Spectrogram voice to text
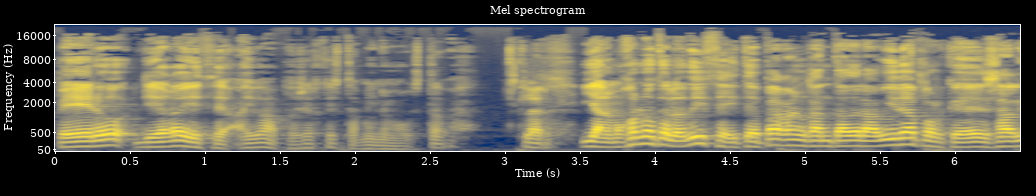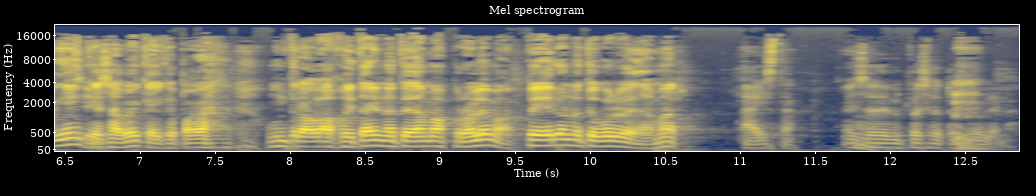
pero llega y dice, ahí va, pues es que esto a mí no me gustaba. Claro. Y a lo mejor no te lo dice y te paga encantado de la vida porque es alguien que sabe que hay que pagar un trabajo y tal y no te da más problemas, pero no te vuelve a llamar. Ahí está. Eso puede ser otro problema.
